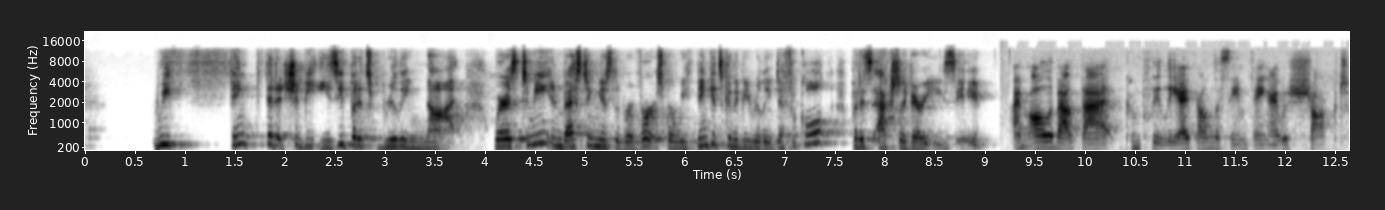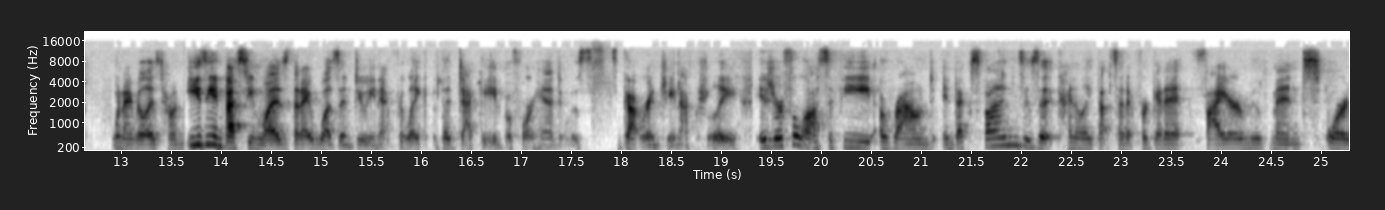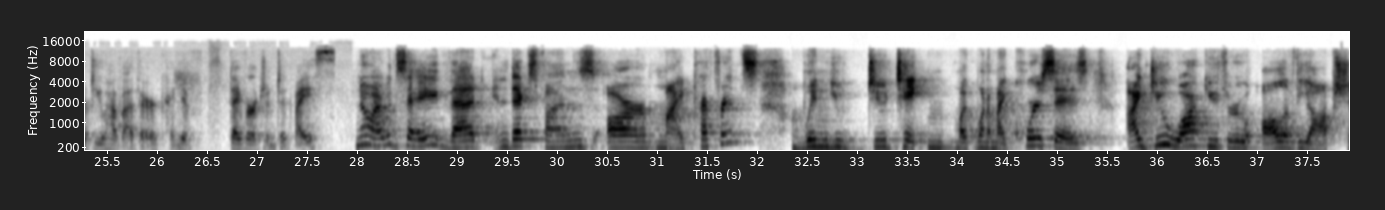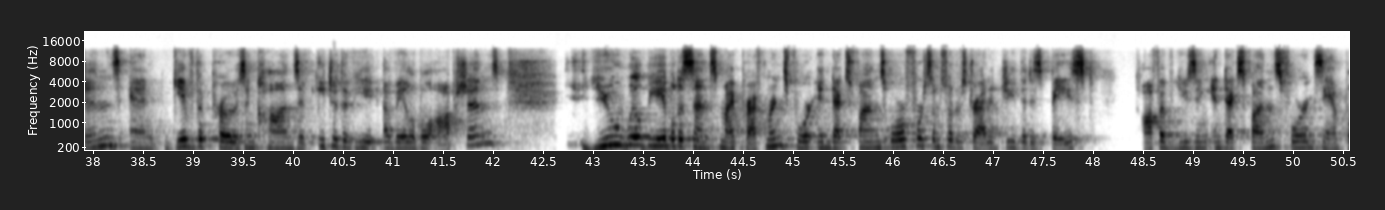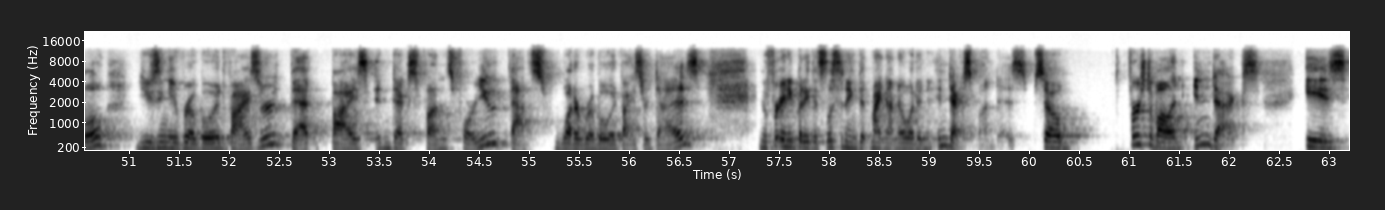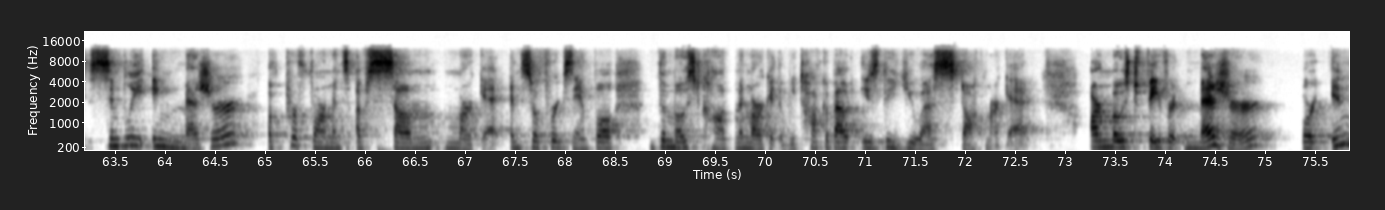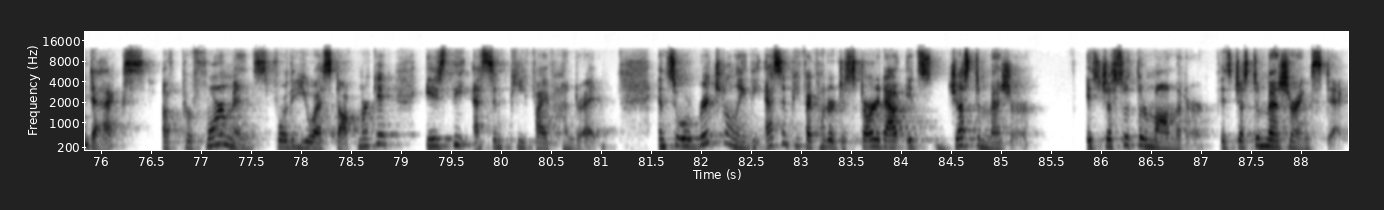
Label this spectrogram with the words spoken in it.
we think that it should be easy, but it's really not. Whereas to me, investing is the reverse, where we think it's going to be really difficult, but it's actually very easy. I'm all about that completely. I found the same thing. I was shocked when I realized how easy investing was that I wasn't doing it for like the decade beforehand. It was gut wrenching, actually. Is your philosophy around index funds? Is it kind of like that set it, forget it, fire movement? Or do you have other kind of divergent advice? No, I would say that index funds are my preference. When you do take like one of my courses, I do walk you through all of the options and give the pros and cons of each of the available options. You will be able to sense my preference for index funds or for some sort of strategy that is based off of using index funds, for example, using a robo advisor that buys index funds for you. That's what a robo advisor does. You know, for anybody that's listening that might not know what an index fund is. So, first of all, an index is simply a measure of performance of some market. And so, for example, the most common market that we talk about is the US stock market. Our most favorite measure or index of performance for the US stock market is the S&P 500. And so originally the S&P 500 just started out it's just a measure. It's just a thermometer. It's just a measuring stick.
